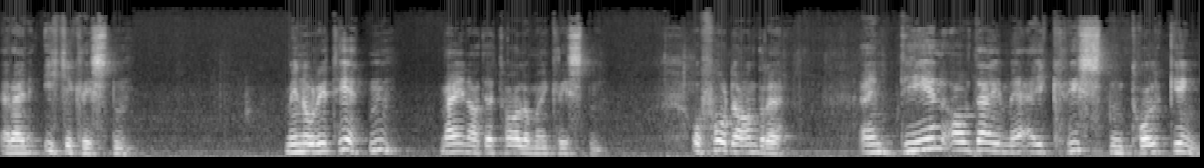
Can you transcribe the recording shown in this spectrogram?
er en ikke-kristen. Minoriteten mener at det er tale om en kristen. Og for det andre en del av de med ei kristen tolking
